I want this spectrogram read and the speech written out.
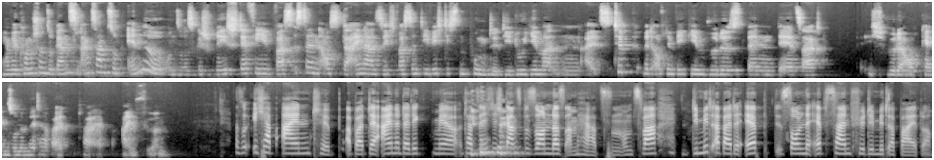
Ja, wir kommen schon so ganz langsam zum Ende unseres Gesprächs. Steffi, was ist denn aus deiner Sicht, was sind die wichtigsten Punkte, die du jemanden als Tipp mit auf den Weg geben würdest, wenn der jetzt sagt, ich würde auch gerne so eine Mitarbeiter-App einführen? Also ich habe einen Tipp, aber der eine, der liegt mir tatsächlich ganz besonders am Herzen. Und zwar, die Mitarbeiter-App soll eine App sein für die Mitarbeiter.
